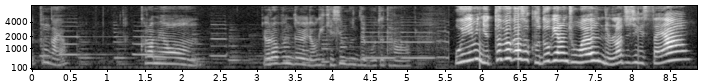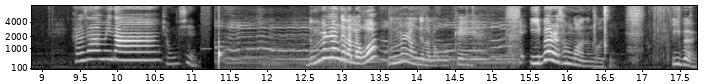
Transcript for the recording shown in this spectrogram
예쁜가요? 그러면 여러분들 여기 계신 분들 모두 다 오이민 유튜브 가서 구독이랑 좋아요 좀 눌러주시겠어요? 감사합니다. 병신. 눈물 남겨달라고? 눈물 남겨달라고. 오케이. 이별을 선고하는 거지. 이별.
